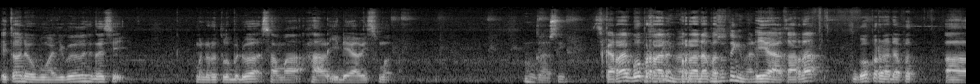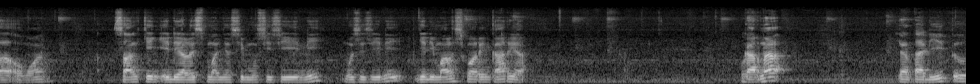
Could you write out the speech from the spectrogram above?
itu ada hubungan juga gak sih menurut lu berdua sama hal idealisme? Enggak sih. Karena gue pernah gimana? pernah dapat iya karena gue pernah dapat eh, omongan saking idealismenya si musisi ini musisi ini jadi males ngeluarin karya. Karena yang tadi itu.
